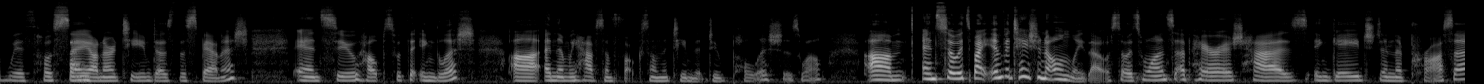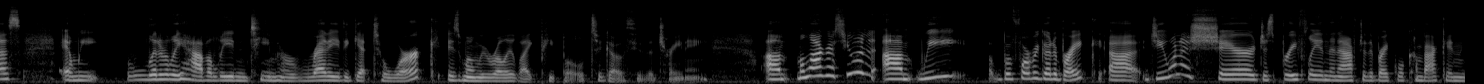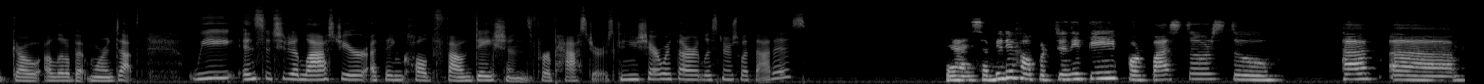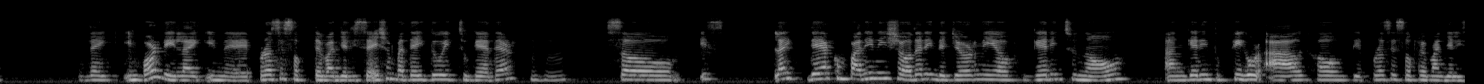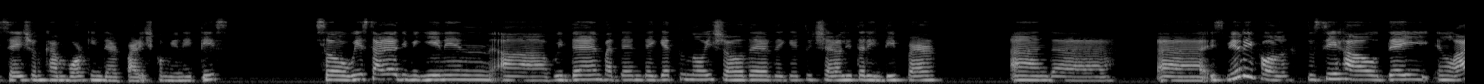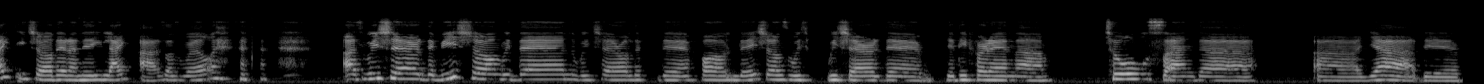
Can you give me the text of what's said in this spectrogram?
with Jose on our team, does the Spanish, and Sue helps with the English. Uh, and then we have some folks on the team that do Polish as well. Um, and so it's by invitation only, though. So it's once a parish has engaged in the process, and we literally have a lead and team who are ready to get to work, is when we really like people to go through the training. Um, Milagros, you and um, we before we go to break, uh, do you want to share just briefly, and then after the break, we'll come back and go a little bit more in depth? We instituted last year a thing called Foundations for Pastors. Can you share with our listeners what that is? Yeah, it's a beautiful opportunity for pastors to have, um, like, in body, like in the process of evangelization, but they do it together. Mm-hmm. So it's like they are accompanying each other in the journey of getting to know and getting to figure out how the process of evangelization can work in their parish communities. So we started at the beginning uh, with them, but then they get to know each other, they get to share a little in deeper, and uh, uh, it's beautiful to see how they like each other and they like us as well. as we share the vision with them, we share all the, the foundations, we, we share the, the different um, tools and uh, uh, yeah, the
